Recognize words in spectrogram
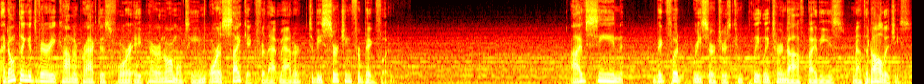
I don't think it's very common practice for a paranormal team, or a psychic for that matter, to be searching for Bigfoot. I've seen Bigfoot researchers completely turned off by these methodologies,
